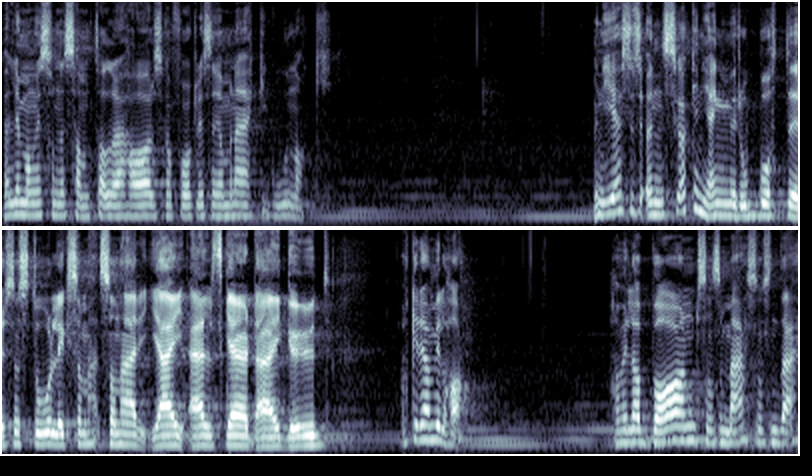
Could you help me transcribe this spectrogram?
Veldig mange sånne samtaler jeg har, så kan folk liksom Ja, men jeg er ikke god nok. Men Jesus ønska ikke en gjeng med roboter som sto liksom sånn her 'Jeg elsker deg, Gud'. Det var ikke det han ville ha. Han vil ha barn sånn som meg, sånn som deg.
